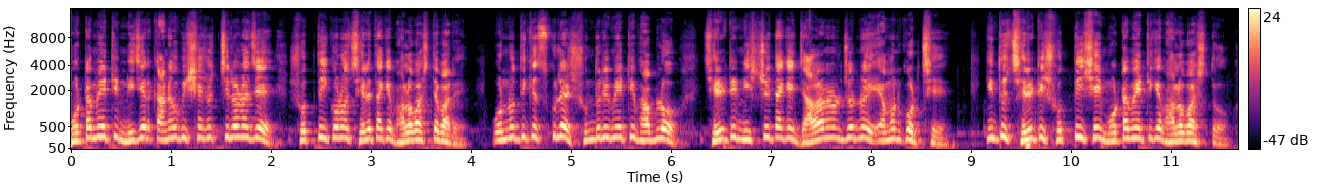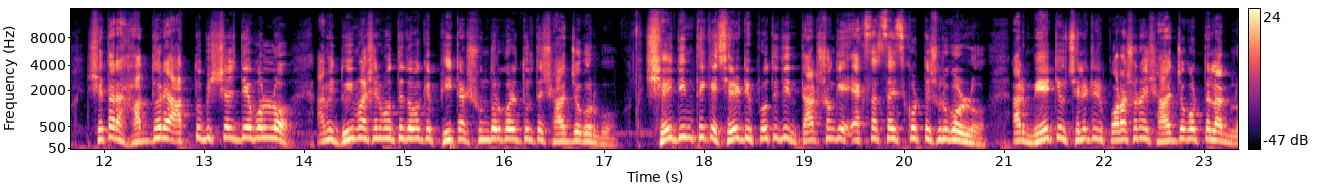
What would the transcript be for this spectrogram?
মোটা মেয়েটির নিজের কানেও বিশ্বাস হচ্ছিল না যে সত্যিই কোনো ছেলে তাকে ভালোবাসতে পারে। অন্যদিকে স্কুলের সুন্দরী মেয়েটি ভাবলো, ছেলেটি নিশ্চয়ই তাকে জ্বালানোর জন্যই এমন করছে। কিন্তু ছেলেটি সত্যিই সেই মোটা মেয়েটিকে ভালোবাসতো। সে তার হাত ধরে আত্মবিশ্বাস দিয়ে বলল, আমি দুই মাসের মধ্যে তোমাকে ফিট আর সুন্দর করে তুলতে সাহায্য করব। সেই দিন থেকে ছেলেটি প্রতিদিন তার সঙ্গে এক্সারসাইজ করতে শুরু করল আর মেয়েটিও ছেলেটির পড়াশোনায় সাহায্য করতে লাগল।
